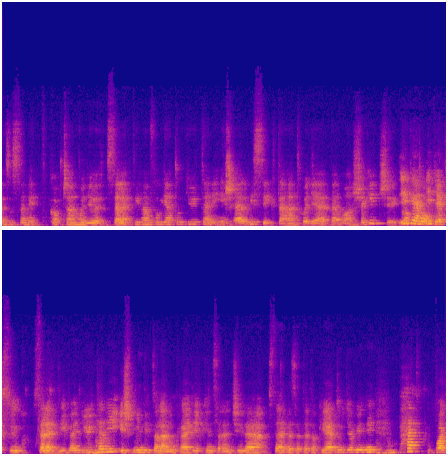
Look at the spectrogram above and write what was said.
ez a szemét kapcsán, hogy szelektíven fogjátok gyűjteni, és elviszik, tehát hogy ebben van segítség? Igen, kaptok? igyekszünk szelektíven gyűjteni, uh-huh. és mindig találunk rá egyébként szerencsére szervezetet, aki el tudja vinni. Uh-huh. Hát, vagy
